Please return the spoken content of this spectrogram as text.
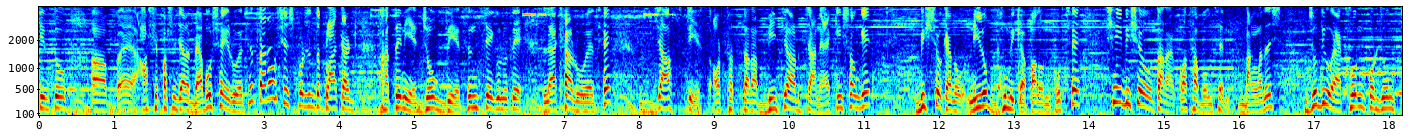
কিন্তু আশেপাশে যারা ব্যবসায়ী রয়েছেন, তারাও শেষ পর্যন্ত প্লাকার্ড হাতে নিয়ে যোগ দিয়েছেন, যেগুলোতে লেখা রয়েছে জাস্টিস অর্থাৎ তারা বিচার চান। একই সঙ্গে বিশ্ব কেন নীরব ভূমিকা পালন করছে সেই বিষয়েও তারা কথা বলছেন বাংলাদেশ। যদিও এখন পর্যন্ত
